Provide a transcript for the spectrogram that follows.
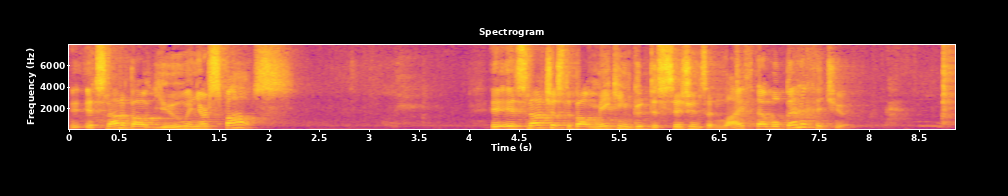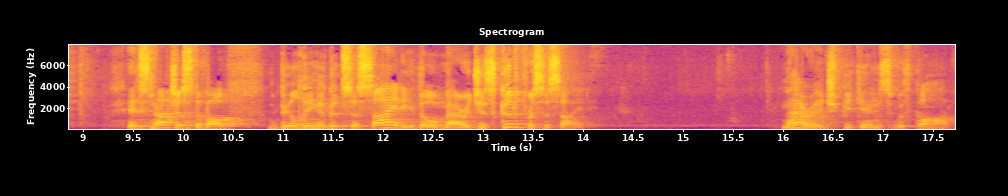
It's not about you and your spouse. It's not just about making good decisions in life that will benefit you. It's not just about building a good society, though marriage is good for society. Marriage begins with God.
